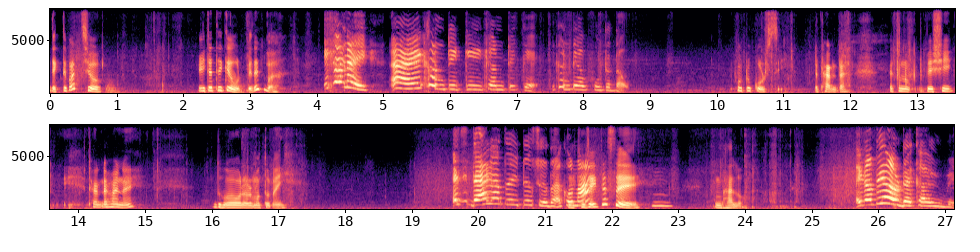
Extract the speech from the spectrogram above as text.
দেখতে পাচ্ছো? এটা থেকে উঠবে দেখবা? ফুটো করছি। ঠান্ডা। এখনও বেশি ঠান্ডা হয় নাই। ধোয়া ওড়ার মতো নাই এই যে দেখা যাইতেছে দেখো না? দেখা যাইতেছে ভালো। এটা দিয়ে আর দেখা হইবে।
